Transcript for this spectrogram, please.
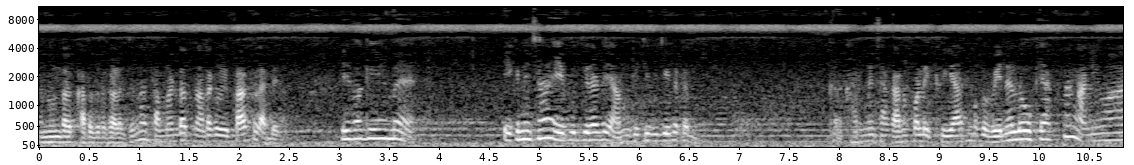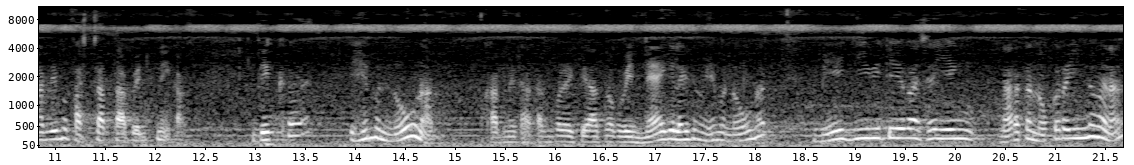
අනුන්ට කරදර කළ දෙන තමන්ටත් නරක විපාක ලැබෙනවා. ඒ වගේම ඒක නිසා ඒ පුද්ගලයාට යම් කිසි විදිහකට කර්මේ සහ කර්මවලේ ක්‍රියාත්මක වෙන ලෝකයක් නම් අනිවාර්යයෙන්ම පශ්චාත්තාප වෙන්න එකක්. දෙක එහෙම නොවුනත් කර්මේ සහ කර්මවලේ ක්‍රියාත්මක වෙන්නේ නැහැ කියලා හිතමු. එහෙම නොවුනත් මේ ජීවිතයේ වශයෙන් නරක නොකර ඉන්නවනම්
